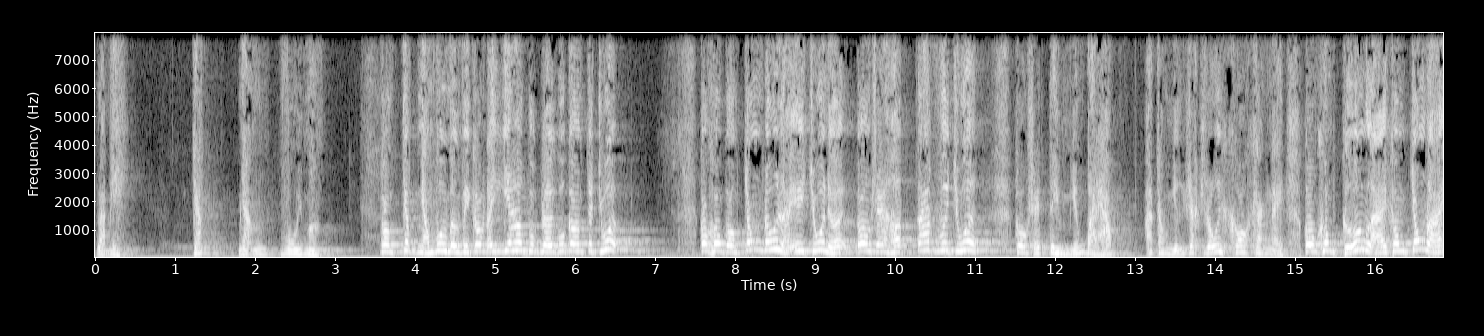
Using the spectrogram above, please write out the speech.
làm gì? Chấp nhận vui mừng. Con chấp nhận vui mừng vì con đã giao cuộc đời của con cho Chúa. Con không còn chống đối lại ý Chúa nữa. Con sẽ hợp tác với Chúa. Con sẽ tìm những bài học ở trong những rắc rối khó khăn này con không cưỡng lại không chống lại.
